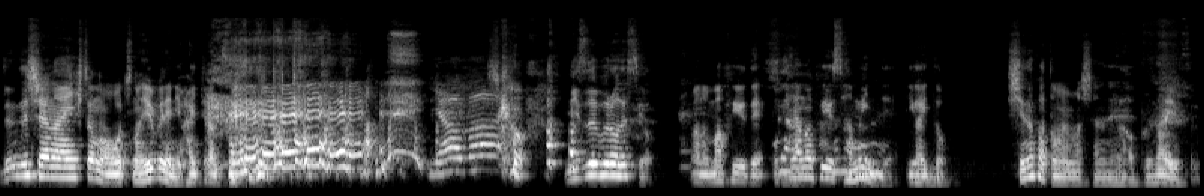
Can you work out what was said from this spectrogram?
全然知らない人のお家の湯船に入ってたんですよ。やばしかも、水風呂ですよ。あの、真冬で。沖縄の冬寒いんで、意外と。死ぬかと思いましたね。危ないですね。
